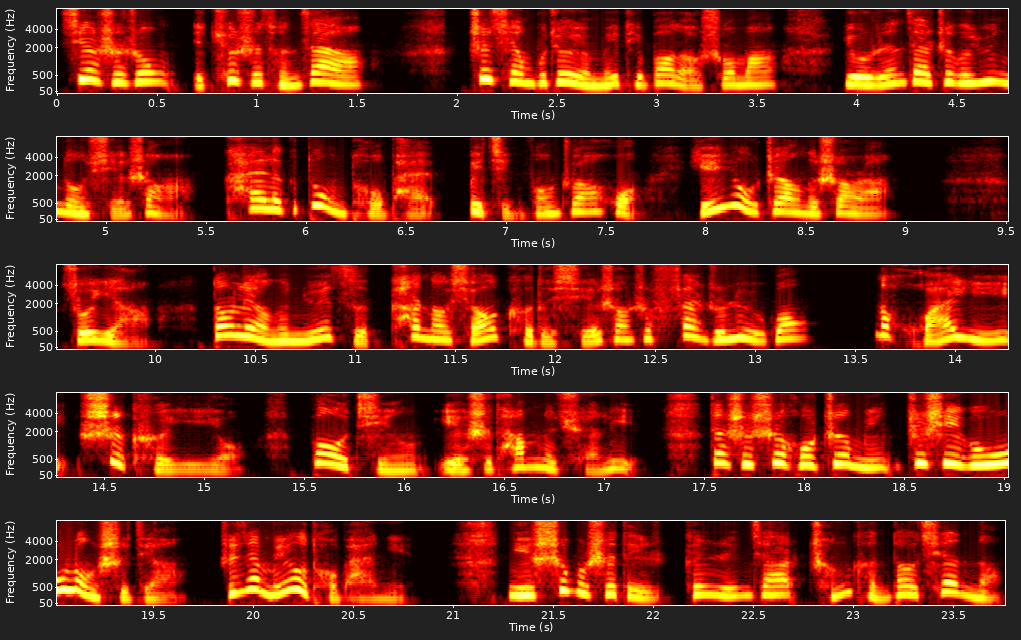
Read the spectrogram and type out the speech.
现实中也确实存在啊。之前不就有媒体报道说吗？有人在这个运动鞋上啊开了个洞偷拍，被警方抓获，也有这样的事儿啊。所以啊，当两个女子看到小可的鞋上是泛着绿光。那怀疑是可以有，报警也是他们的权利，但是事后证明这是一个乌龙事件啊，人家没有偷拍你，你是不是得跟人家诚恳道歉呢？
